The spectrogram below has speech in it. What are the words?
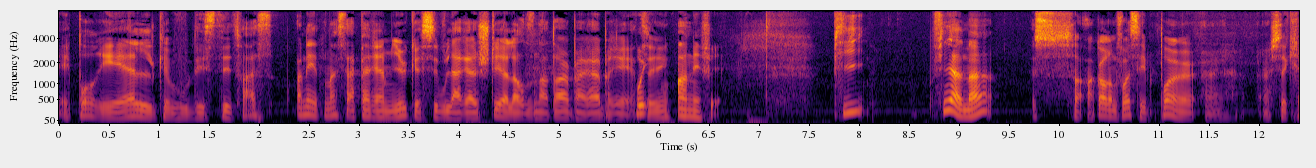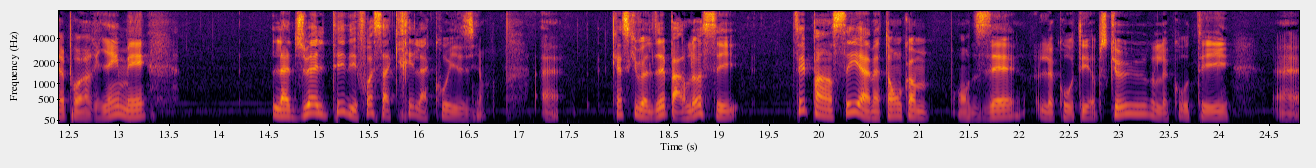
est, est pas réelle que vous décidez de faire, honnêtement, ça paraît mieux que si vous la rajoutez à l'ordinateur par après, Oui, en effet. Puis, finalement, ça, encore une fois, c'est pas un, un- un secret pour rien, mais la dualité, des fois, ça crée la cohésion. Euh, Qu'est-ce qu'ils veulent dire par là? C'est, tu sais, penser à, mettons, comme on disait, le côté obscur, le côté... euh,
